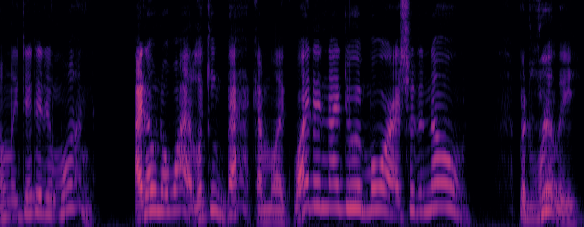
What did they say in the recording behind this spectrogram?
only did it in one. I don't know why. Looking back, I'm like, why didn't I do it more? I should have known. But really,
